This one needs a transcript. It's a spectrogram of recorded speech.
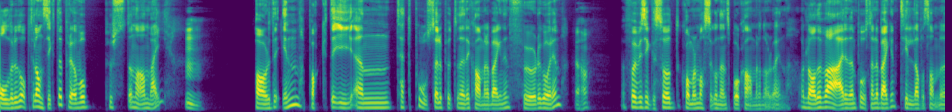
Holder du det opp til ansiktet, prøv å puste en annen vei. Mm. Tar du det inn, pakk det i en tett pose, eller putt det ned i kamerabagen din før du går inn. Jaha. For hvis ikke så kommer det masse kondens på kameraet når du er inne. Og la det være i den posen eller bagen til det har fått, samme,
